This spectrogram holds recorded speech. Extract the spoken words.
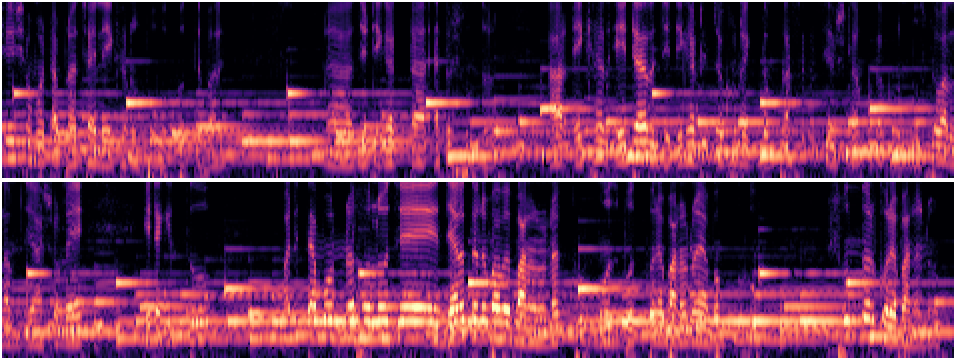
সেই সময়টা আপনারা চাইলে এখানে উপভোগ করতে পারেন। আহ, জেটিঘাটটা এত সুন্দর। আর এখানে এটার জেটিঘাটে যখন একদম কাছাকাছি আসলাম তখন বুঝতে পারলাম যে আসলে এটা কিন্তু মানে তেমন হলো যে যেন তেনভাবে বানানো না খুব মজবুত করে বানানো এবং খুব সুন্দর করে বানানো।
